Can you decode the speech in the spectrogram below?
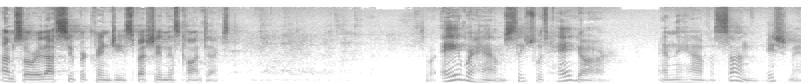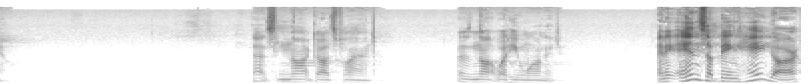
I'm sorry, that's super cringy, especially in this context. So Abraham sleeps with Hagar, and they have a son, Ishmael. That is not God's plan. That is not what he wanted. And it ends up being Hagar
